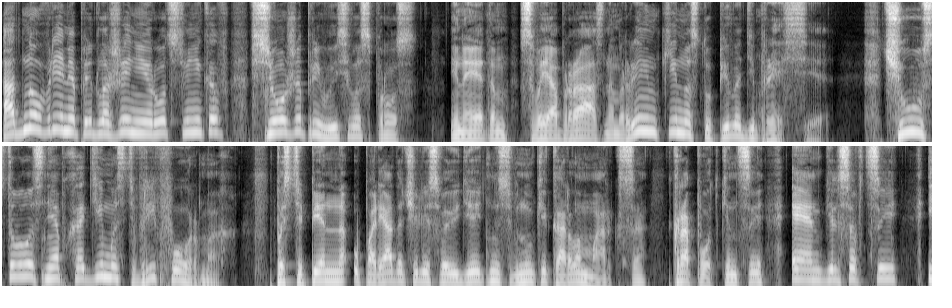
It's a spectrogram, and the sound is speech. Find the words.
Одно время предложение родственников все же превысило спрос. И на этом своеобразном рынке наступила депрессия. Чувствовалась необходимость в реформах. Постепенно упорядочили свою деятельность внуки Карла Маркса, кропоткинцы, энгельсовцы и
